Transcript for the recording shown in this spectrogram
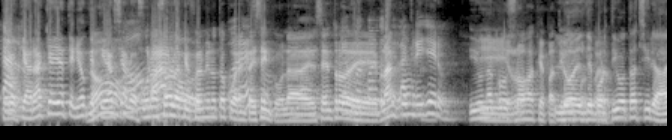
pero que Araque haya tenido que tirarse a los Una sola que fue el minuto 45, la del centro de Blanco. La creyeron. Y una cosa, que lo del Deportivo Táchira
